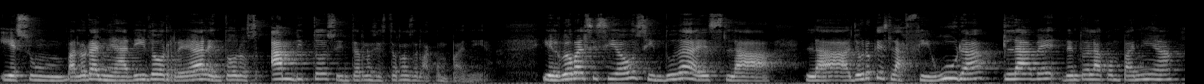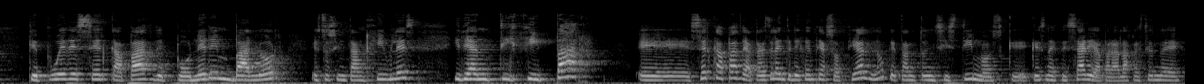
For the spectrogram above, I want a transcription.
y es un valor añadido real en todos los ámbitos internos y externos de la compañía. Y el Global CCO, sin duda, es la, la, yo creo que es la figura clave dentro de la compañía que puede ser capaz de poner en valor estos intangibles y de anticipar, eh, ser capaz de, a través de la inteligencia social, ¿no? que tanto insistimos que, es necesaria para la gestión de,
